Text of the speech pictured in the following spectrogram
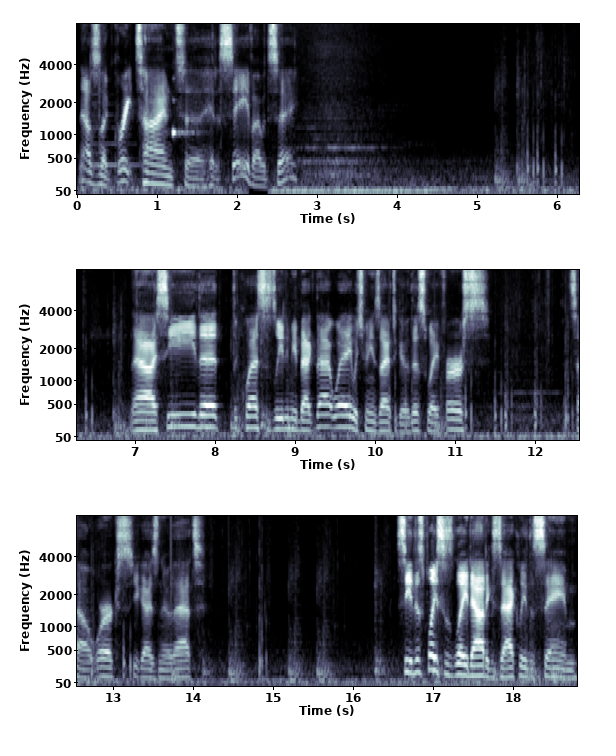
Now's a great time to hit a save, I would say. Now, I see that the quest is leading me back that way, which means I have to go this way first. That's how it works. You guys know that. See, this place is laid out exactly the same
